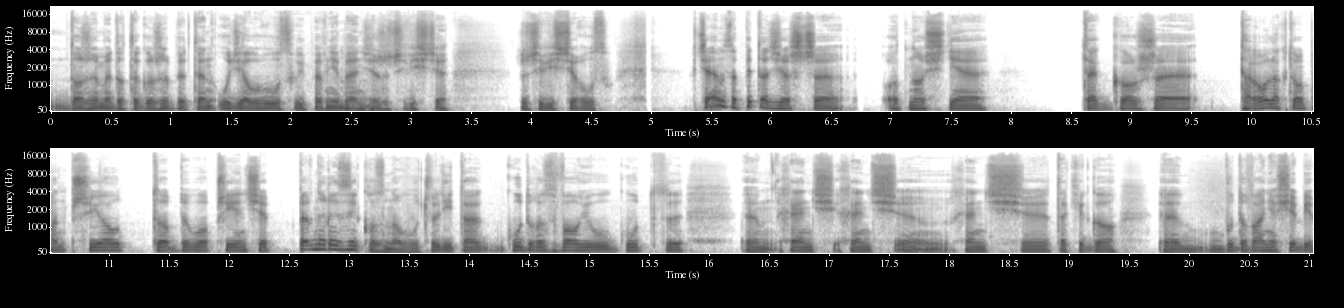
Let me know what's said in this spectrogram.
dążymy do tego, żeby ten udział rósł i pewnie mhm. będzie rzeczywiście, rzeczywiście rósł. Chciałem zapytać jeszcze odnośnie tego, że ta rola, którą pan przyjął, to było przyjęcie pewne ryzyko znowu, czyli ta głód rozwoju, głód, chęć, chęć, chęć e, takiego budowania siebie,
